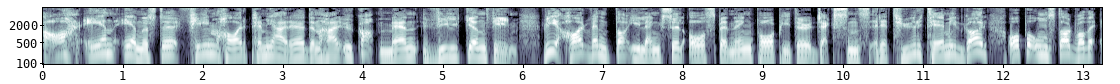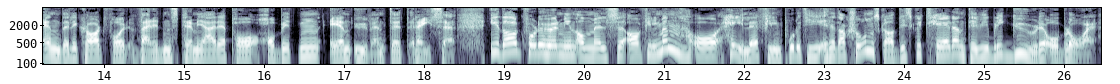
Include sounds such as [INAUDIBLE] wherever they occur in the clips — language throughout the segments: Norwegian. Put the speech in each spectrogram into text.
Ja, en eneste film har premiere denne uka, men hvilken film? Vi har venta i lengsel og spenning på Peter Jacksons retur til Midgard, og på onsdag var det endelig klart for verdenspremiere på Hobbiten en uventet reise. I dag får du høre min anmeldelse av filmen, og hele Filmpolitiredaksjonen skal diskutere den til vi blir gule og blåe.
